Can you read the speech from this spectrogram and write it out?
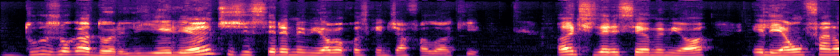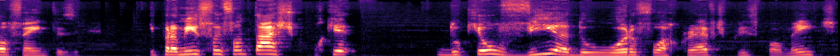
do jogador. Ele, ele antes de ser MMO, uma coisa que a gente já falou aqui, antes dele ser MMO, ele é um Final Fantasy. E para mim isso foi fantástico, porque do que eu via do World of Warcraft, principalmente,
